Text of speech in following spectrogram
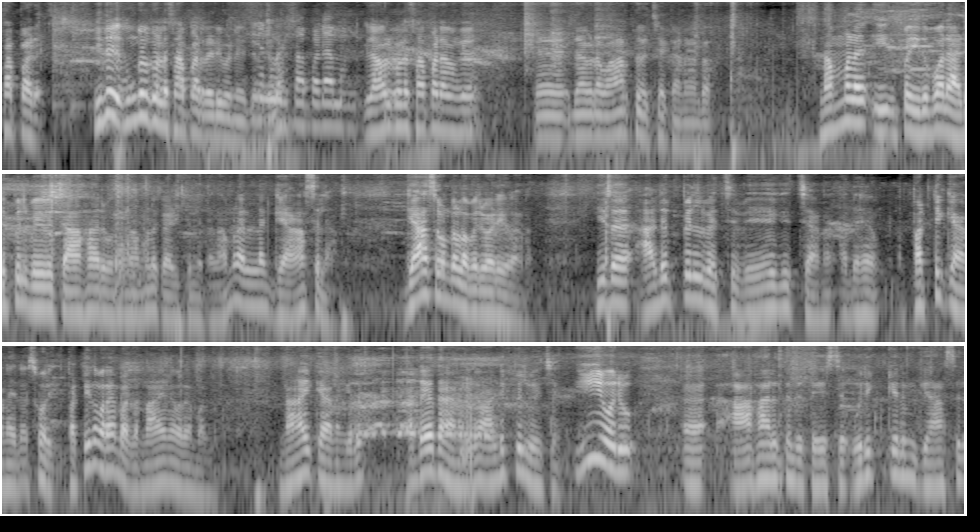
சாப்பாடு. இது உங்களுக்குள்ள சாப்பாடு ரெடி பண்ணி வச்சிருக்கீங்க இது அவருக்குள்ள சாப்பாடு அவங்க? ഇതവിടെ വാർത്ത് വെച്ചേക്കാണ് കേട്ടോ നമ്മൾ ഇപ്പം ഇതുപോലെ അടുപ്പിൽ വേവിച്ച ആഹാരമൊന്നും നമ്മൾ കഴിക്കുന്നില്ല. നമ്മളെല്ലാം ഗ്യാസിലാണ്. ഗ്യാസ് കൊണ്ടുള്ള പരിപാടികളാണ്. ഇത് അടുപ്പിൽ വെച്ച് വേവിച്ചാണ് അദ്ദേഹം പട്ടിക്കാണെങ്കിലും സോറി പട്ടി എന്ന് പറയാൻ പാടില്ല നായെന്ന് പറയാൻ പാടില്ല. നായ്ക്കാണെങ്കിലും അദ്ദേഹത്തിനാണെങ്കിലും അടുപ്പിൽ വെച്ച് ഈ ഒരു ആഹാരത്തിന്റെ ടേസ്റ്റ് ഒരിക്കലും ഗ്യാസിൽ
